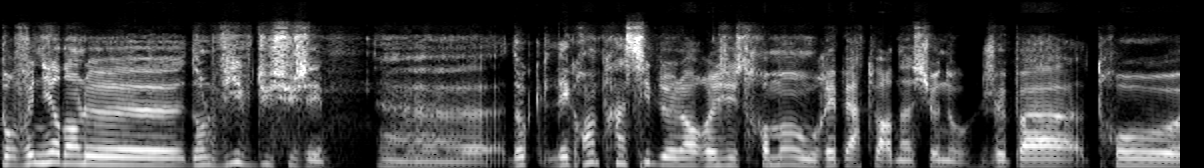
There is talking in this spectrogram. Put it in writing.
Pour venir dans le, dans le vif du sujet, donc les grands principes de l'enregistrement ou répertoire nationaux. Je ne vais pas trop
